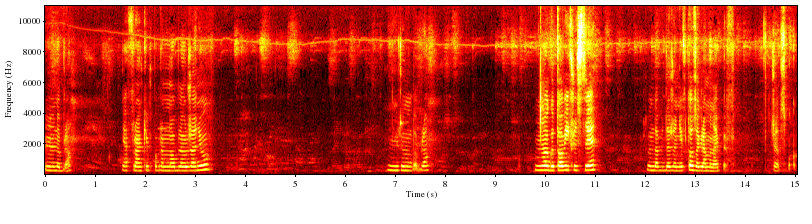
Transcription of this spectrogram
Yy, dobra. Ja Frankiem pogram na oblężeniu. Że no dobra. No, gotowi wszyscy? Wygląda wydarzenie. W to zagramy najpierw. Czy spoko.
